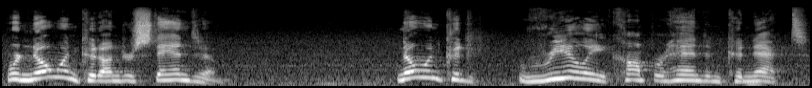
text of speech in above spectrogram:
where no one could understand him. No one could really comprehend and connect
